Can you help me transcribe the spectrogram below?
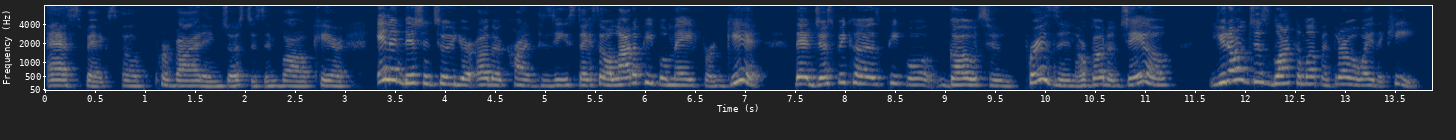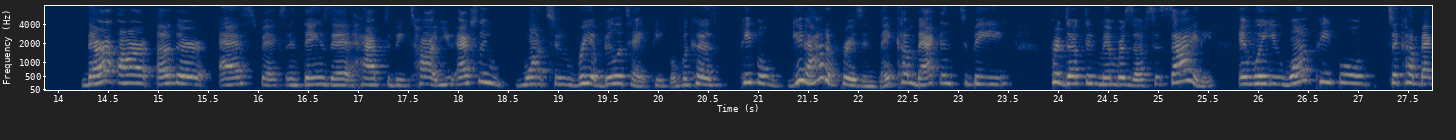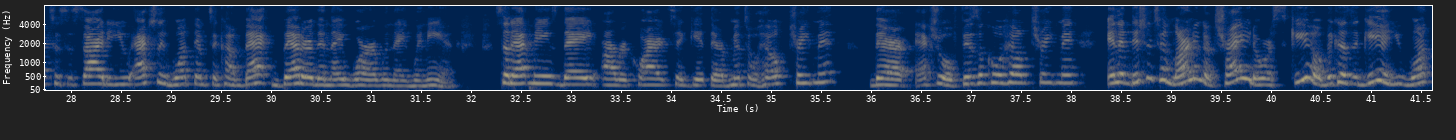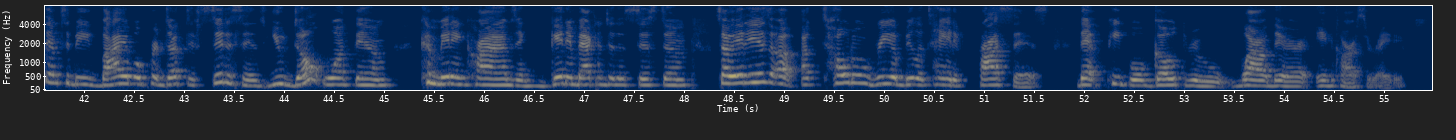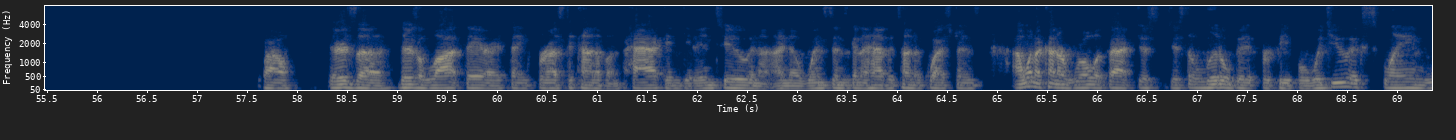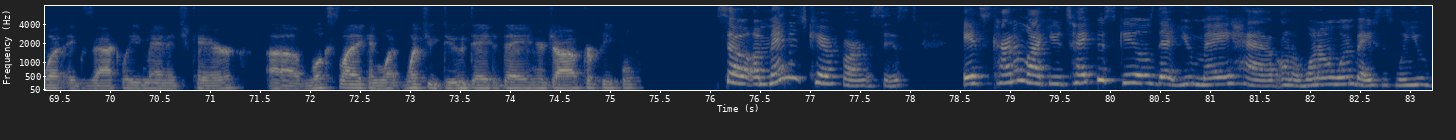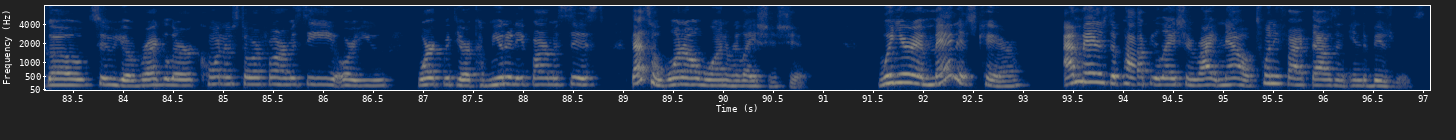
aspects of providing justice involved care in addition to your other chronic disease states so a lot of people may forget that just because people go to prison or go to jail you don't just lock them up and throw away the key there are other aspects and things that have to be taught you actually want to rehabilitate people because people get out of prison they come back and to be productive members of society. And when you want people to come back to society, you actually want them to come back better than they were when they went in. So that means they are required to get their mental health treatment, their actual physical health treatment, in addition to learning a trade or a skill. Because again, you want them to be viable, productive citizens. You don't want them committing crimes and getting back into the system. So it is a, a total rehabilitative process that people go through while they're incarcerated. Wow. There's a there's a lot there, I think, for us to kind of unpack and get into. And I, know Winston's gonna have a ton of questions. I want to kind of roll it back just just a little bit for people. Would you explain what exactly managed care uh, looks like and what what you do day to day in your job for people? So a managed care pharmacist it's kind of like you take the skills that you may have on a one-on-one basis when you go to your regular corner store pharmacy or you work with your community pharmacist that's a one-on-one relationship when you're in managed care i manage the population right now of 25000 individuals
